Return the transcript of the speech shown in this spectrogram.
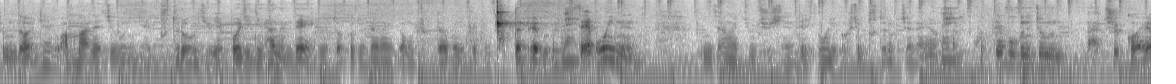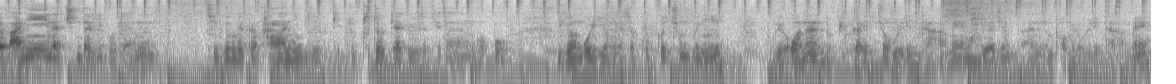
좀 더 이제 완만해지고 이제 부드러워지고 예뻐지긴 하는데 눈썹과 눈사각이 너무 좁다 보니까 좀 답답해 보이고 네. 좀세 보이는 인상을 좀 주시는데 이거 올린 거 훨씬 부드럽잖아요. 네. 콧대 부분은 좀 낮출 거예요. 많이 낮춘다기보다는 지금의 그런 강한 이미지 이렇게 좀 부드럽게 하기 위해서 계산하는 거고 위경골 이용해서 코끝 충분히 우리 원하는 높이까지 좀 올린 다음에 네. 무리하지 않는 범위를 올린 다음에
